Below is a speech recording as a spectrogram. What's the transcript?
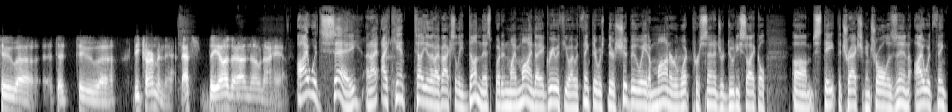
to uh, to to uh, determine that. That's the other unknown I have. I would say, and I, I can't tell you that I've actually done this, but in my mind, I agree with you. I would think there was there should be a way to monitor what percentage or duty cycle um, state the traction control is in. I would think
